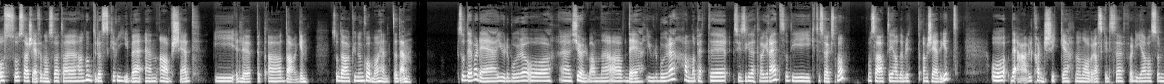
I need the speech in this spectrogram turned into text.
Og så sa sjefen også at han kom til å skrive en avskjed i løpet av dagen. Så da kunne hun komme og hente den. Så det var det julebordet og eh, kjølvannet av det julebordet. Hanne og Petter syntes ikke dette var greit, så de gikk til søksmål og sa at de hadde blitt avskjediget. Og det er vel kanskje ikke noen overraskelse for de av oss som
